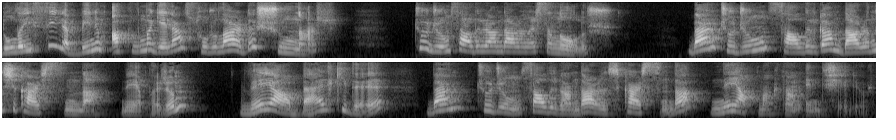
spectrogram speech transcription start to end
Dolayısıyla benim aklıma gelen sorular da şunlar. Çocuğum saldırgan davranırsa ne olur? Ben çocuğumun saldırgan davranışı karşısında ne yaparım? Veya belki de ben çocuğumun saldırgan davranışı karşısında ne yapmaktan endişe ediyorum?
